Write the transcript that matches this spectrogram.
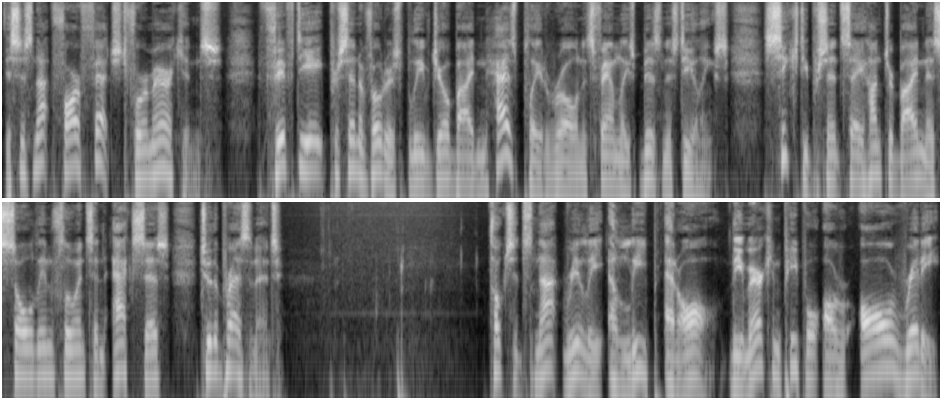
this is not far fetched for Americans. 58% of voters believe Joe Biden has played a role in his family's business dealings. 60% say Hunter Biden has sold influence and access to the president. Folks, it's not really a leap at all. The American people are already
